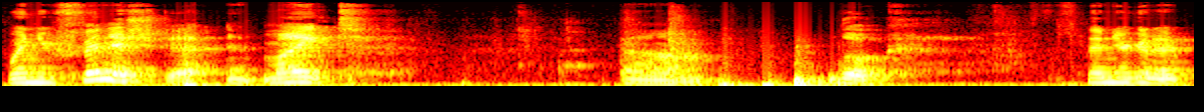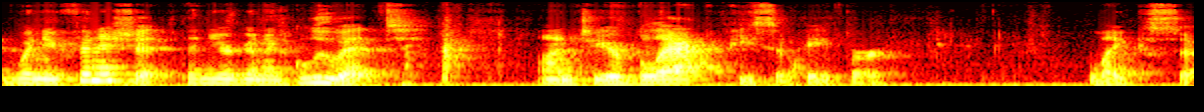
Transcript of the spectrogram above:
When you finished it, it might um, look, then you're gonna, when you finish it, then you're gonna glue it onto your black piece of paper, like so.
